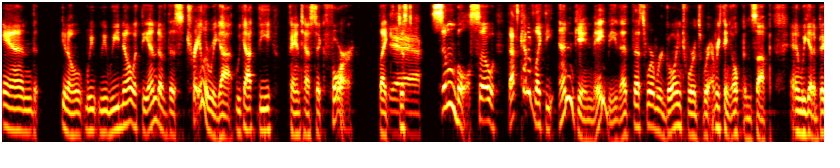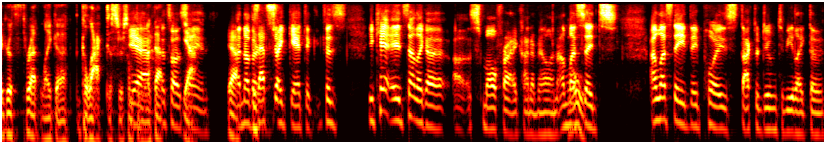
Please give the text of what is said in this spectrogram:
and you know we, we we know at the end of this trailer we got we got the Fantastic Four, like just symbol. So that's kind of like the end game, maybe. That that's where we're going towards, where everything opens up and we get a bigger threat like a Galactus or something yeah, like that. that's what I was yeah. saying. Yeah, Another that's gigantic because you can't. It's not like a, a small fry kind of villain unless No. it's unless they they poise Doctor Doom to be like the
